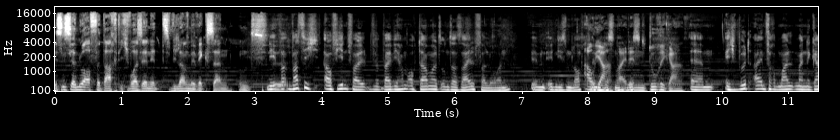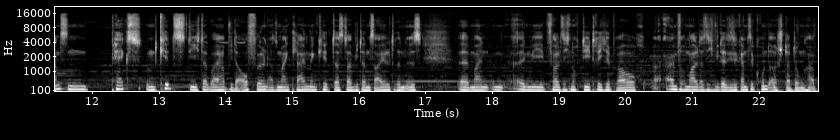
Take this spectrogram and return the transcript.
Es ist ja nur auf Verdacht, ich weiß ja nicht, wie lange wir weg sind. Und, Nee, äh, wa- was ich auf jeden Fall, weil wir haben auch damals unser Seil verloren in, in diesem Loch. Oh ja, bei wisst. den Duriga. Ähm, ich würde einfach mal meine ganzen Packs und Kits, die ich dabei habe, wieder auffüllen. Also mein Climbing-Kit, dass da wieder ein Seil drin ist. Äh, mein, ähm, irgendwie, falls ich noch Dietriche brauche. Einfach mal, dass ich wieder diese ganze Grundausstattung habe,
